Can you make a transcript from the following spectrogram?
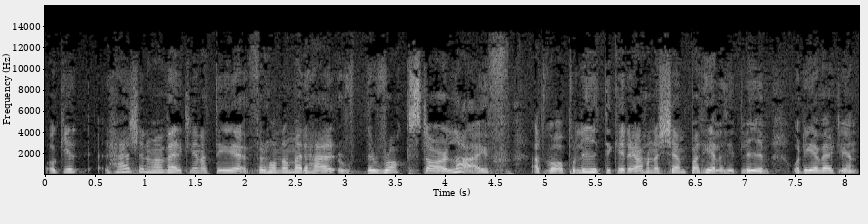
och jag- här känner man verkligen att det, för honom är det här the rockstar life, att vara politiker. Det, han har kämpat hela sitt liv och det är verkligen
